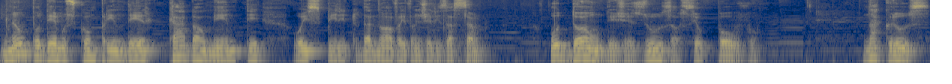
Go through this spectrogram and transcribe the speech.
não podemos compreender cabalmente o espírito da nova evangelização. O dom de Jesus ao seu povo. Na cruz,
